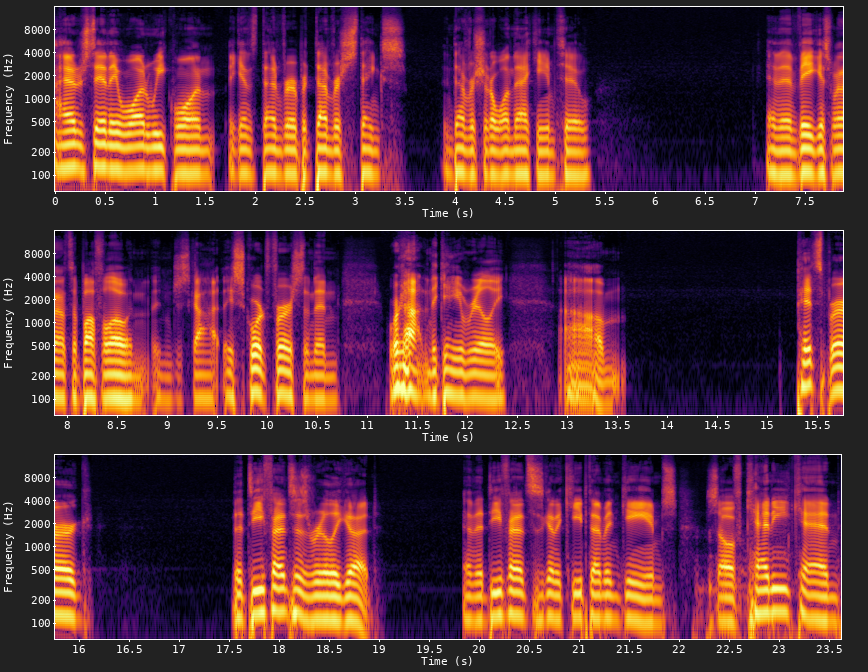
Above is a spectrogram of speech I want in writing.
I understand they won week one against Denver, but Denver stinks. And Denver should have won that game too. And then Vegas went out to Buffalo and, and just got they scored first and then we're not in the game really. Um, Pittsburgh, the defense is really good. And the defense is going to keep them in games. So if Kenny can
